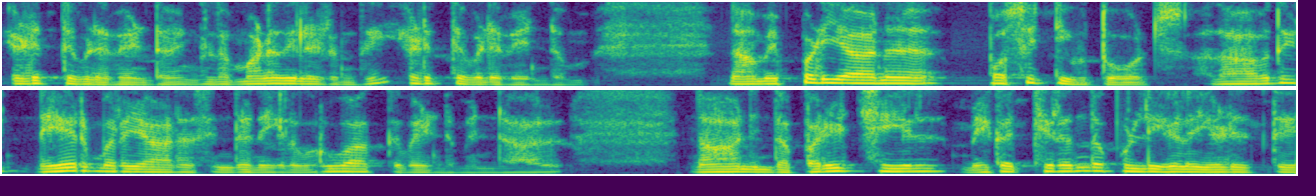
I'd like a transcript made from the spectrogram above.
எடுத்துவிட வேண்டும். எங்கள் மனதிலிருந்து எடுத்துவிட வேண்டும். நாம் எப்படியான பாசிட்டிவ் தோட்ஸ் அதாவது நேர்மறையான சிந்தனைகளை உருவாக்க வேண்டும் என்றால் நான் இந்த பரீட்சையில் மிகச்சிறந்த புள்ளிகளை எடுத்து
